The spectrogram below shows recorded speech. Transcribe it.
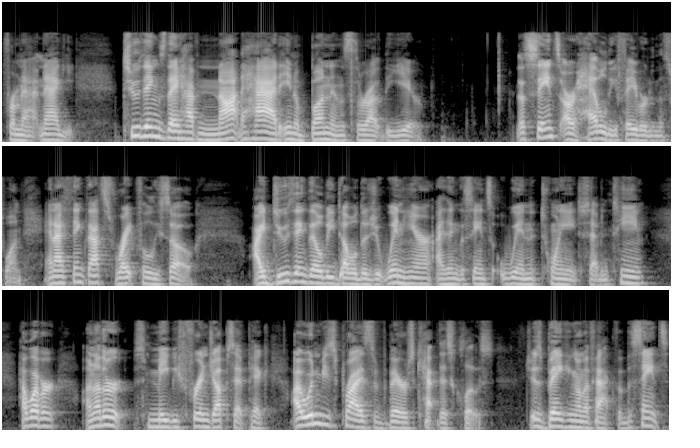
from Matt Nagy. Two things they have not had in abundance throughout the year. The Saints are heavily favored in this one, and I think that's rightfully so. I do think they'll be double digit win here. I think the Saints win 28 17. However, Another maybe fringe upset pick. I wouldn't be surprised if the Bears kept this close, just banking on the fact that the Saints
